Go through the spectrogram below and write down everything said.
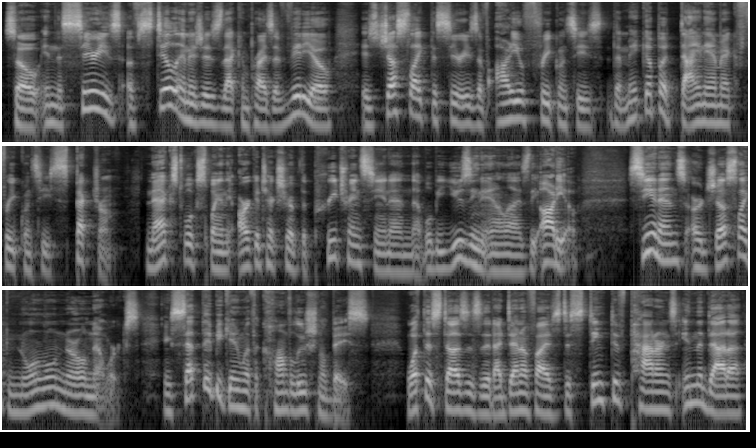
So in the series of still images that comprise a video is just like the series of audio frequencies that make up a dynamic frequency spectrum. Next, we'll explain the architecture of the pre-trained CNN that we'll be using to analyze the audio. CNNs are just like normal neural networks, except they begin with a convolutional base. What this does is it identifies distinctive patterns in the data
